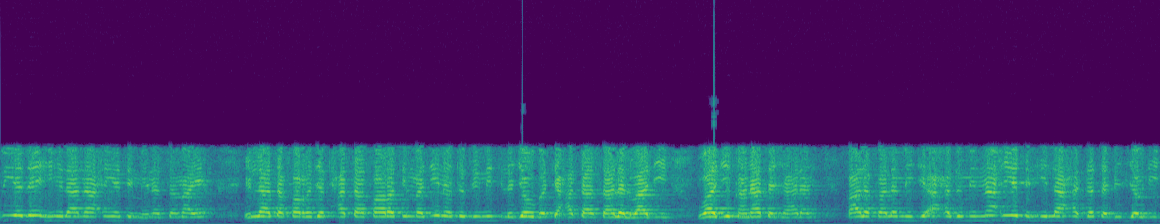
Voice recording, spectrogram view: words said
بيديه إلى ناحية من السماء إلا تفرجت حتى صارت المدينة في مثل جوبة حتى سال الوادي. وادي قناة شهرا. قال، فلم يجي أحد من ناحية إلا حدث بالجود.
